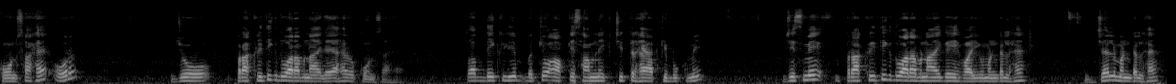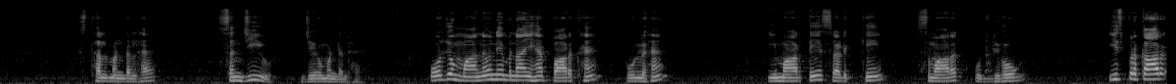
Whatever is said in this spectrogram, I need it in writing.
कौन सा है और जो प्राकृतिक द्वारा बनाया गया है वो कौन सा है। तो अब देख लिए बच्चों, आपके सामने एक चित्र है आपकी बुक में, जिसमें प्राकृतिक द्वारा बनाए गए वायुमंडल है जल मंडल है स्थल मंडल है, संजीव जैवमंडल है। और जो मानव ने बनाए हैं, पार्क हैं, पुल हैं, इमारतें, सड़कें स्मारक, उद्योग। इस प्रकार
